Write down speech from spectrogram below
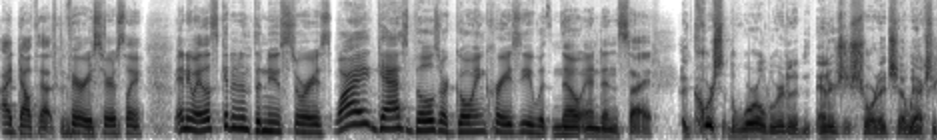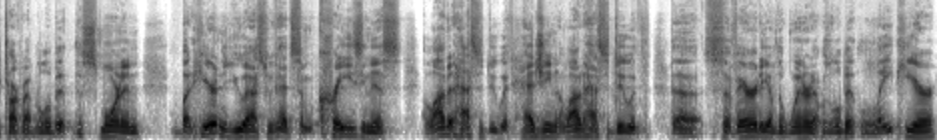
I doubt that very seriously. Anyway, let's get into the news stories. Why gas bills are going crazy with no end in sight. Of course, the world, we're in an energy shortage. Uh, we actually talked about a little bit this morning. But here in the U.S., we've had some craziness. A lot of it has to do with hedging. A lot of it has to do with the severity of the winter that was a little bit late here.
